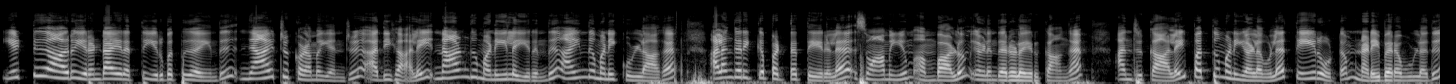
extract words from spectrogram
எட்டு ஆறு இரண்டாயிரத்து இருபத்தி ஐந்து ஞாயிற்றுக்கிழமை அன்று அதிகாலை நான்கு மணியில இருந்து ஐந்து மணிக்குள்ளாக அலங்கரிக்கப்பட்ட தேரில் சுவாமியும் அம்பாளும் எழுந்தருள இருக்காங்க. அன்று காலை பத்து மணி அளவில் தேரோட்டம் நடைபெற உள்ளது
